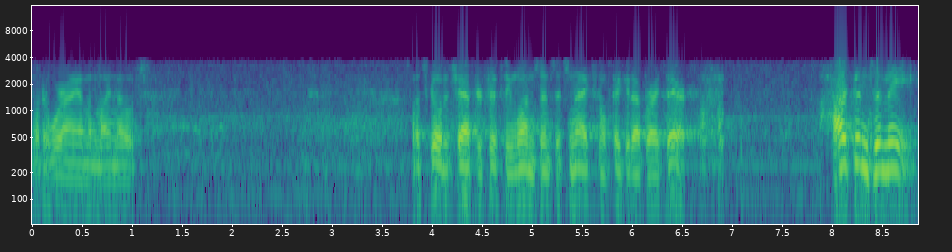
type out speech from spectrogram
Wonder where I am in my notes. Let's go to chapter 51 since it's next. And we'll pick it up right there. Hearken to me,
